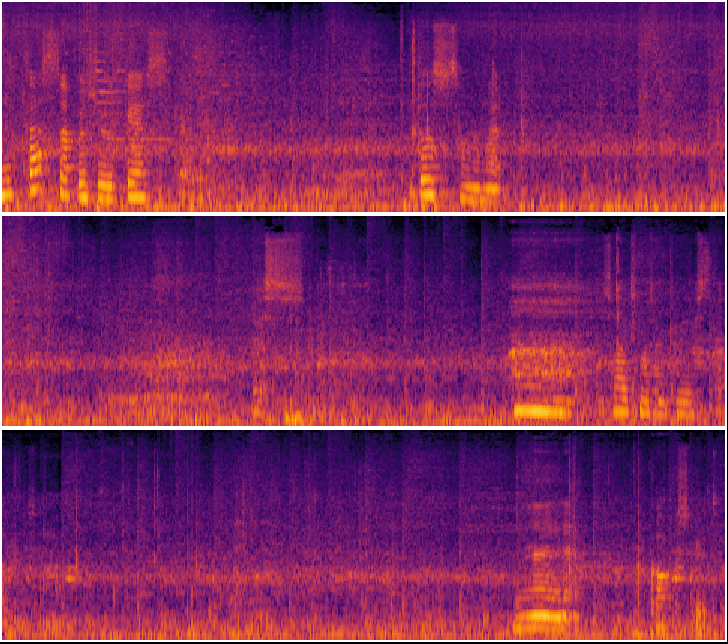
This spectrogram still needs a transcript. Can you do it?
Nyt tässä pysyy keskellä. Tossa menee. Yes. Saiks mä sen kristallin saa? Nää. 20.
